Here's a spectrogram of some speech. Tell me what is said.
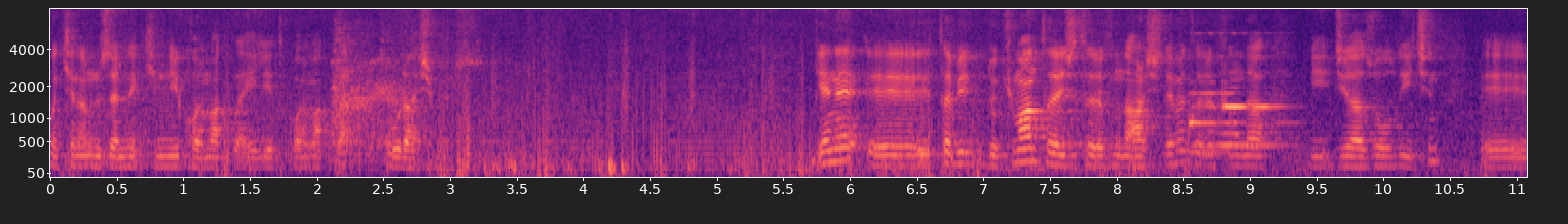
makinenin üzerine kimliği koymakla, ehliyeti koymakla uğraşmıyoruz. Gene e, tabii doküman tarayıcı tarafında, arşivleme tarafında bir cihaz olduğu için e,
